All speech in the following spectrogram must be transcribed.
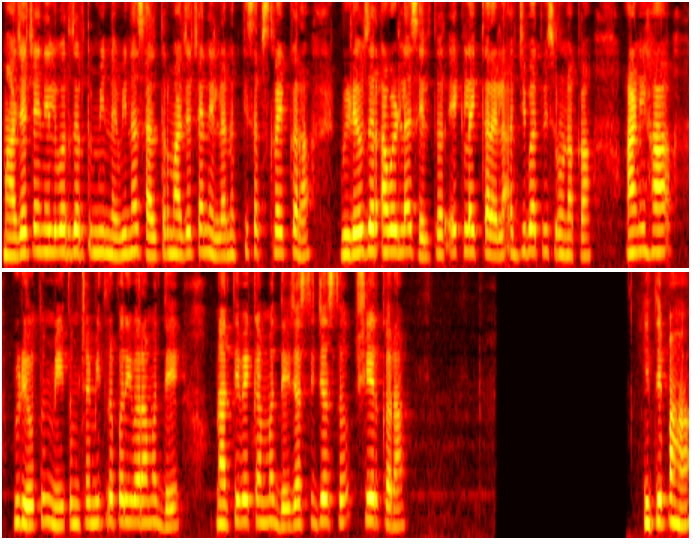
माझ्या चॅनेलवर जर तुम्ही नवीन असाल तर माझ्या चॅनेलला नक्की सबस्क्राईब करा. व्हिडिओ जर आवडला असेल तर एक लाईक करायला अजिबात विसरू नका. आणि हा व्हिडिओ तुम्ही तुमच्या मित्रपरिवारामध्ये नातेवाईकांमध्ये जास्तीत जास्त शेअर करा. इथे पहा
